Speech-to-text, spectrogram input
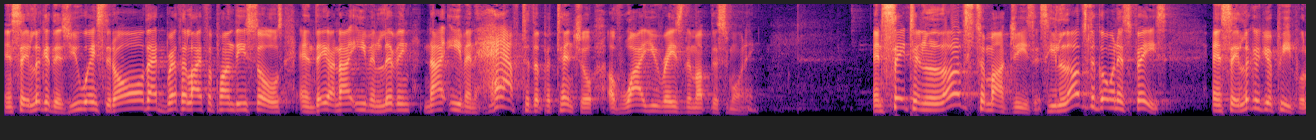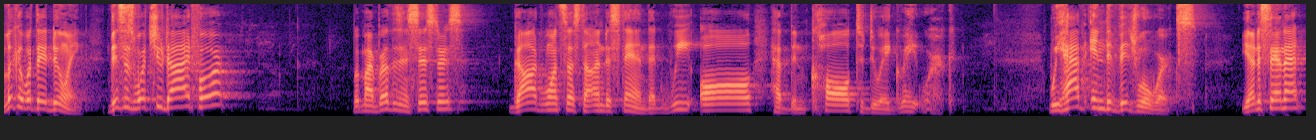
and say, Look at this, you wasted all that breath of life upon these souls, and they are not even living, not even half to the potential of why you raised them up this morning. And Satan loves to mock Jesus. He loves to go in his face and say, Look at your people, look at what they're doing. This is what you died for? But, my brothers and sisters, God wants us to understand that we all have been called to do a great work. We have individual works. You understand that?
